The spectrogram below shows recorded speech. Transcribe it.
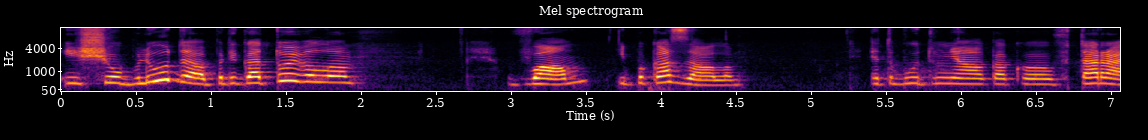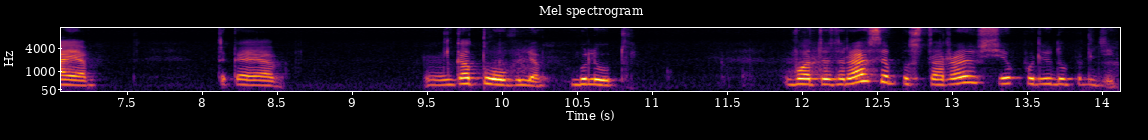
еще блюдо приготовила вам и показала. Это будет у меня как э, вторая такая готовля блюд. В этот раз я постараюсь всех предупредить.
